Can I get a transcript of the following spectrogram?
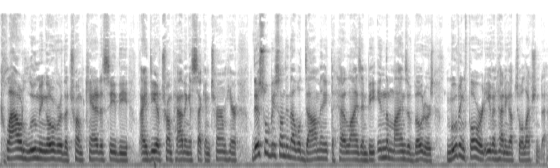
cloud looming over the Trump candidacy, the idea of Trump having a second term here. This will be something that will dominate the headlines and be in the minds of voters moving forward, even heading up to Election Day.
